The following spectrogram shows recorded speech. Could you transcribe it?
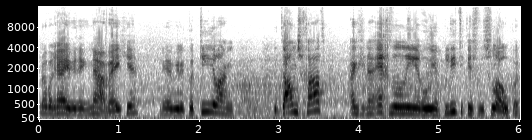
En op een gegeven moment denk ik, nou weet je, nu hebben jullie een kwartier lang de kans gehad. Als je nou echt wil leren hoe je een politicus moet slopen,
